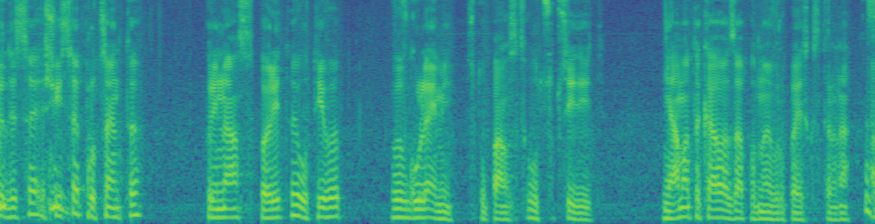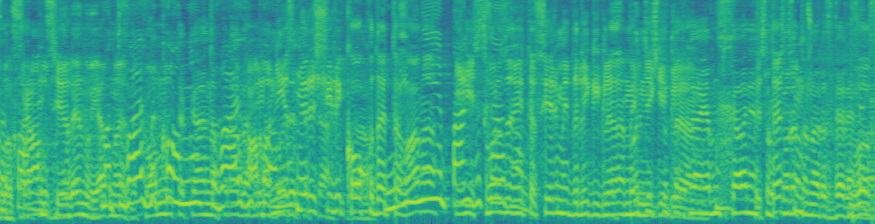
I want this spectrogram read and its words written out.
50-60% при нас парите отиват в големи стопанства от субсидиите. Няма такава западноевропейска страна. А във. Франция... Явно Ма това е законно, законно, така е това е законно. Ама ние сме решили колко да е тавана ние, и свързаните казвам. фирми дали ги гледаме или не ги гледаме. така, явно такава ни е структурата на разделяне. В,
